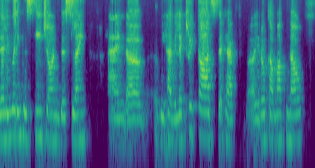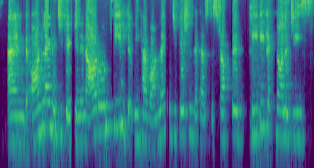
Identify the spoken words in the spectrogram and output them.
delivering his speech on this line and uh, we have electric cars that have uh, you know come up now. And online education in our own field we have online education that has disrupted 3d technologies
